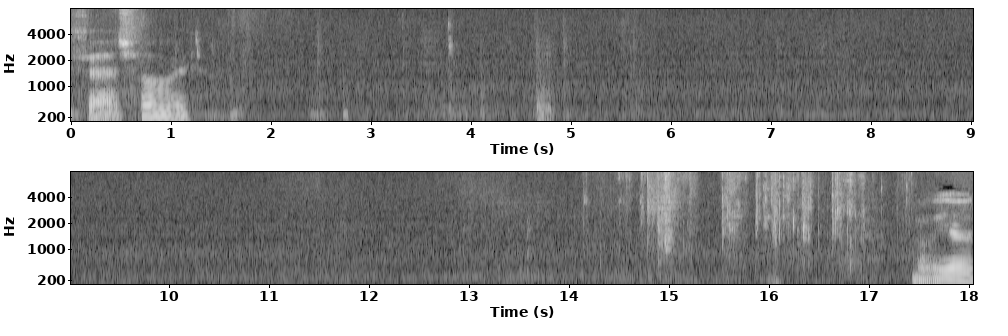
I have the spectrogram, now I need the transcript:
Fast forward. Oh yeah,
